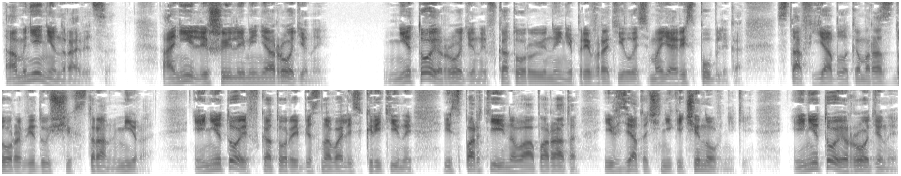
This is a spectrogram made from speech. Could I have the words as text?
А мне не нравится. Они лишили меня родины. Не той родины, в которую ныне превратилась моя республика, став яблоком раздора ведущих стран мира, и не той, в которой бесновались кретины из партийного аппарата и взяточники-чиновники, и не той родины,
